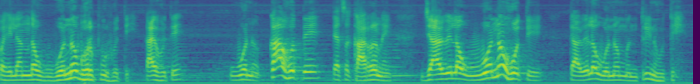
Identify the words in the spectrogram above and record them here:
पहिल्यांदा वन भरपूर होते. काय होते? वन. का होते? त्याचं कारण आहे. ज्यावेळेला वन होते त्यावेळेला वनमंत्री नव्हते.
